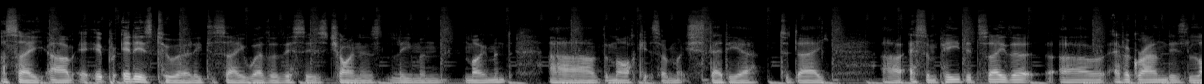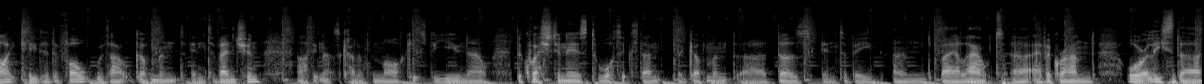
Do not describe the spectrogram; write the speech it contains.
I say um, it, it, it is too early to say whether this is China's Lehman moment. Uh, the markets are much steadier today. Uh, S&P did say that uh, Evergrande is likely to default without government intervention. I think that's kind of the market's view now. The question is to what extent the government uh, does intervene and bail out uh, Evergrande, or at least uh,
